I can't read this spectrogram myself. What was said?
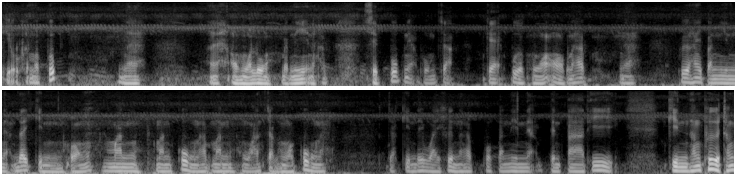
เกี่ยวขึ้นมาปุ๊บนะนะเอาหัวลงแบบนี้นะครับ เสร็จปุ๊บเนี่ยผมจะแกะเปลือกหัวออกนะครับนะเพื่อให้ปลานินเนี่ยได้กลิ่นของมันมันกุ้งนะครับ มันหัวจากหัวกุ้งนะจะกินได้ไวขึ้นนะครับ พวกปลานินเนี่ยเป็นปลาที่กินทั้งพืชทั้ง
